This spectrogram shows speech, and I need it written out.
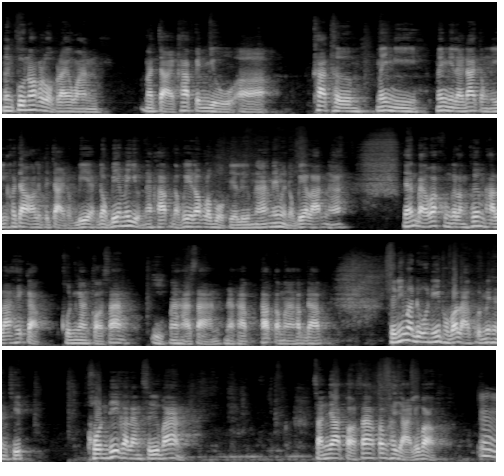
เงินกู้นอกระบบรายวัน มาจ่ายค่าเป็นอยู่เอค่าเทอมไม่มีไม่มีรายได้ตรงนี้เขาจะเอาอะไรไปจ่ายดอกเบี้ย ดอกเบี้ยไม่หยุดนะครับ ดอกเบี้ยนอกระบบอย่าลืมนะ ไม่เหมือนดอกเบี้ยรัฐนะดังนั้นแปลว่าคุณกำลังเพิ่มภาระให้กับคนงานก่อสร้างอีกมหาศาลนะครับภาพต่อมาครับดับทีนี้มาดูอันนี้ผมว่าหลายคนไม่ทันคิด คนที่กำลังซื้อบ้าน สัญญาก่อสร้างต้องขยายหรือเปล่า อืม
